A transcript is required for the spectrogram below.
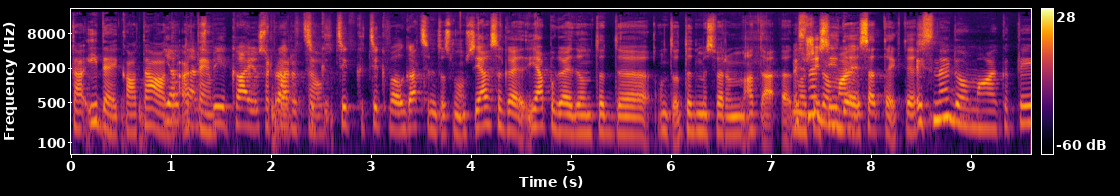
tā ideja kā tāda, Jautājums tiem, bija, kā jūs saprotat, cik, cik, cik vēl gadsimtus mums jāsagaida, jāpagaida, un tad, un tad, mēs varam at, no es šīs nedomāju, idejas atteikties? Es nedomāju, ka tie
